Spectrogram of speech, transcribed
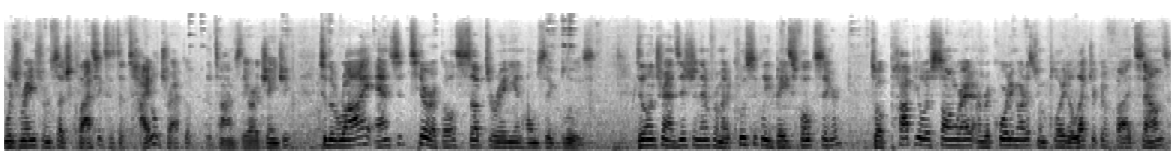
which ranged from such classics as the title track of The Times They Are Changing to the wry and satirical Subterranean Homesick Blues. Dylan transitioned them from an acoustically based folk singer to a popular songwriter and recording artist who employed electrified sounds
